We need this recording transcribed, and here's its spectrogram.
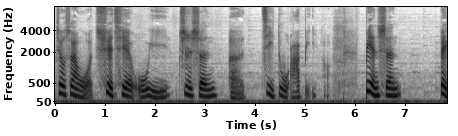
就算我确切无疑置身呃嫉妒阿比，变身被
